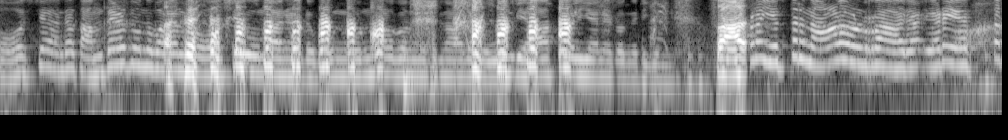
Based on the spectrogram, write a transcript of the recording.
ഹോസ്റ്റ് എന്റെ തന്തയുടെ ഒന്ന് പറയാൻ ഹോസ്റ്റ് വന്നിട്ട് യാത്ര കളിക്കാനായിട്ട് വന്നിരിക്കുന്നു. എടാ എത്ര നാളെ എടാ എത്ര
